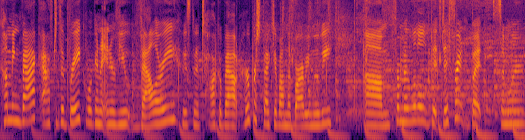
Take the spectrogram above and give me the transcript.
Coming back after the break, we're going to interview Valerie, who's going to talk about her perspective on the Barbie movie um, from a little bit different but similar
